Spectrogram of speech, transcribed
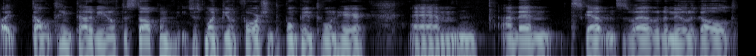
I don't think that'll be enough to stop him. He just might be unfortunate to bump into one here. Um, and then Skeltons as well with Amoola Gold.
